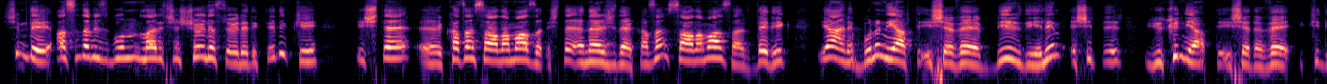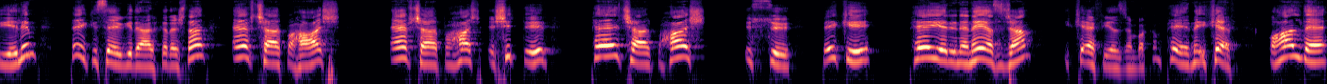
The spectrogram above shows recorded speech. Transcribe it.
Şimdi aslında biz bunlar için şöyle söyledik. Dedik ki işte e, kazanç sağlamazlar. İşte enerjide kazanç sağlamazlar dedik. Yani bunun yaptığı işe V1 diyelim eşittir. Yükün yaptığı işe de V2 diyelim. Peki sevgili arkadaşlar F çarpı H F çarpı H eşittir. P çarpı H üssü. Peki P yerine ne yazacağım? 2F yazacağım. Bakın P yerine 2F. O halde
